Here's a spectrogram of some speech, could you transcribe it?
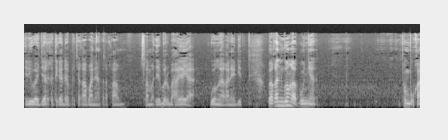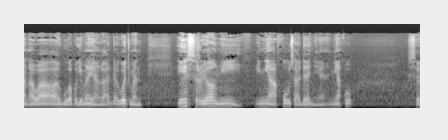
Jadi wajar ketika ada percakapan yang terekam. Selama tidak berbahaya ya gue nggak akan edit. Bahkan gue nggak punya pembukaan awal lagu apa gimana ya nggak ada. Gue cuman is real me. Ini aku seadanya. Ini aku se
